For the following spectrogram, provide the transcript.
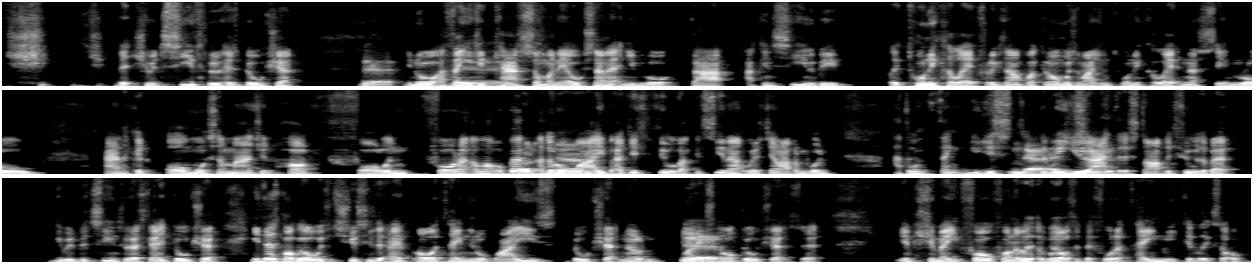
she, she that she would see through his bullshit. Yeah, You know, I think you could cast someone else in it and you go, that I can see maybe like Toni Collette, for example. I can almost imagine Toni Collette in this same role, and I could almost imagine her falling for it a little bit. Well, I don't know why, but I just feel like I could see that. Whereas Gemma Arterton going, I don't think you just the way you act at the start, it feels a bit. You would be seeing through this guy bullshit. He does probably always excuses it all the time. You know why he's bullshitting or why Yeah. not bullshit. So if she might fall for it. It was also before a time you could like sort of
